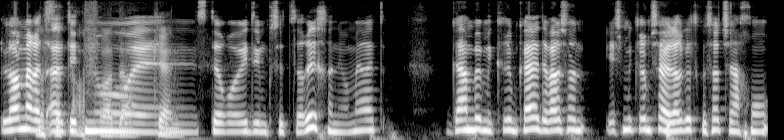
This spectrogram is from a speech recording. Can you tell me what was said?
לא אומרת אל תיתנו אה, כן. סטרואידים כשצריך, אני אומרת גם במקרים כאלה, דבר ראשון, יש מקרים של אלרגיות קשות שאנחנו,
